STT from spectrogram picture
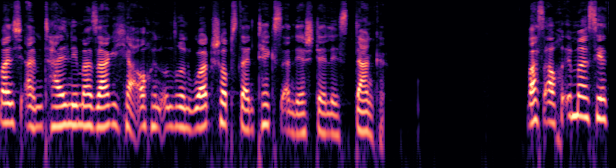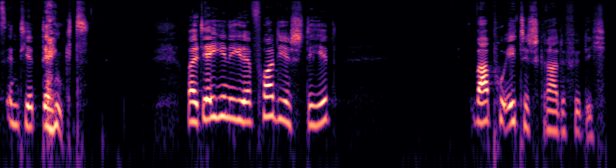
Manch einem Teilnehmer sage ich ja auch in unseren Workshops, dein Text an der Stelle ist Danke. Was auch immer es jetzt in dir denkt. Weil derjenige, der vor dir steht, war poetisch gerade für dich.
